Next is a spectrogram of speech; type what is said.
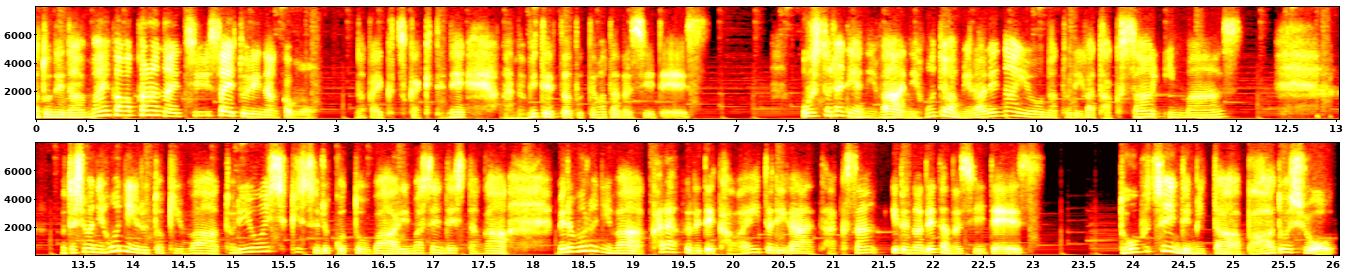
あとね、名前がわからない小さい鳥なんかも、なんかいくつか来てね、あの、見てるととても楽しいです。オーストラリアには日本では見られないような鳥がたくさんいます。私は日本にいるときは鳥を意識することはありませんでしたが、メルボルンにはカラフルで可愛い鳥がたくさんいるので楽しいです。動物園で見たバードショ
